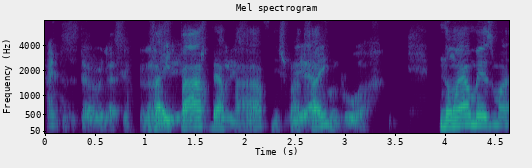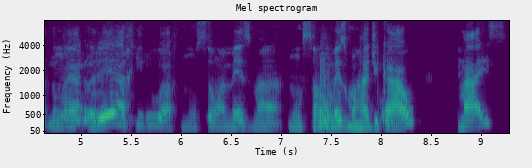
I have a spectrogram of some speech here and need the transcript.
Ah, então você está relacionado. Vai par, beapav, nishmat chaim. Não é o mesmo, não é reach e ruach não são a mesma, não são o mesmo radical, mas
